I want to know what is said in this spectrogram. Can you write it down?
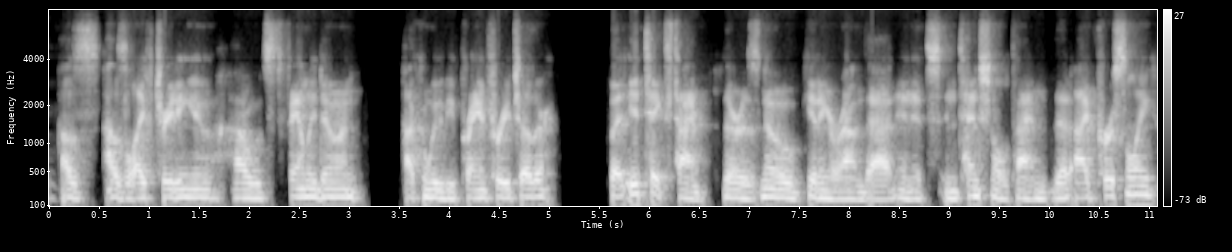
Mm-hmm. How's how's life treating you? How's family doing? How can we be praying for each other? But it takes time. There is no getting around that. And it's intentional time that I personally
